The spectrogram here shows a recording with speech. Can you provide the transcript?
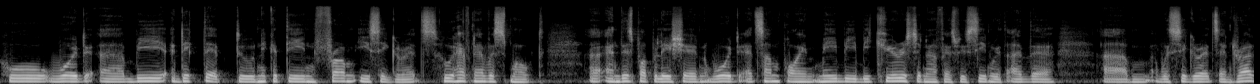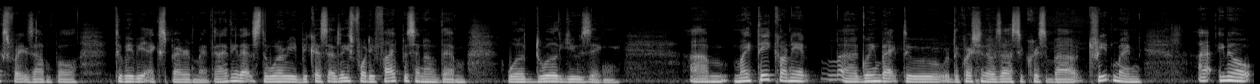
who would uh, be addicted to nicotine from e-cigarettes who have never smoked uh, and this population would at some point maybe be curious enough, as we've seen with other um, with cigarettes and drugs, for example, to maybe experiment. And I think that's the worry because at least 45% of them were dual using. Um, my take on it, uh, going back to the question that was asked to Chris about treatment, uh, you know,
